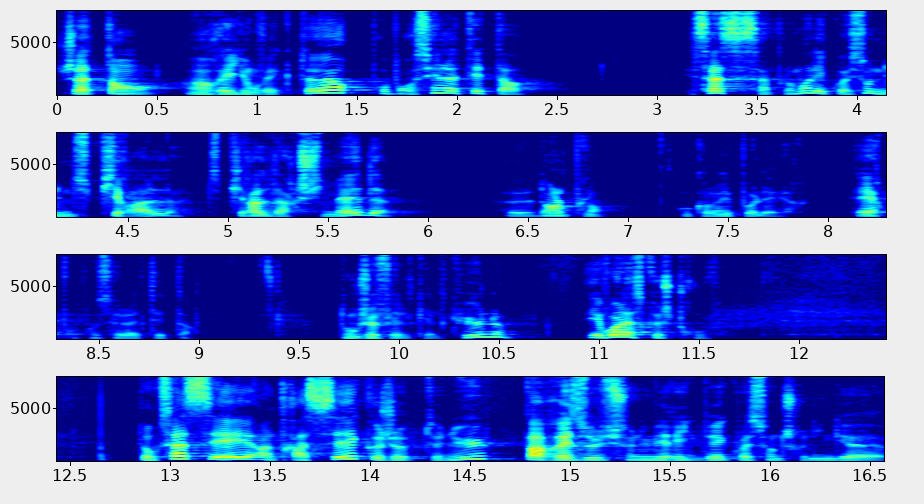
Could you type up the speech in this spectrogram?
j'attends un rayon vecteur proportionnel à θ. Et ça, c'est simplement l'équation d'une spirale, une spirale d'Archimède euh, dans le plan, en coordonnées polaires, R proportionnel à θ. Donc je fais le calcul, et voilà ce que je trouve. Donc ça, c'est un tracé que j'ai obtenu par résolution numérique de l'équation de Schrödinger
